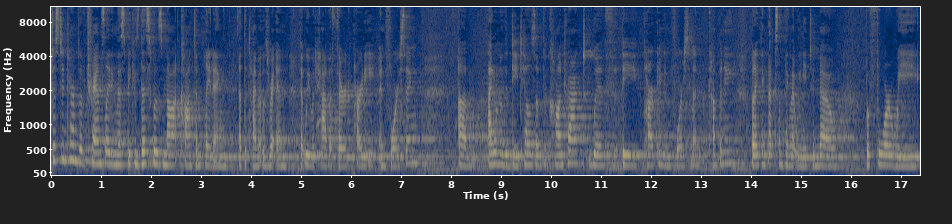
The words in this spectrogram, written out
just in terms of translating this, because this was not contemplating at the time it was written that we would have a third party enforcing. Um, I don't know the details of the contract with the parking enforcement company, but I think that's something that we need to know before we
